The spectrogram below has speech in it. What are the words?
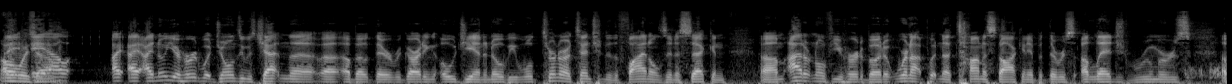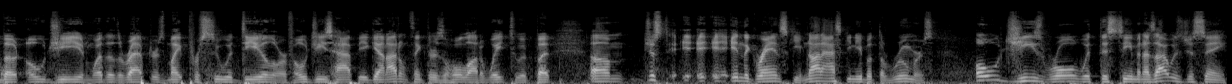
Always, hey, hey, Al. Al I, I know you heard what Jonesy was chatting the, uh, about there regarding OG Anunoby. We'll turn our attention to the finals in a second. Um, I don't know if you heard about it. We're not putting a ton of stock in it, but there was alleged rumors about OG and whether the Raptors might pursue a deal or if OG's happy again. I don't think there's a whole lot of weight to it, but um, just in the grand scheme, not asking you about the rumors. OG's role with this team, and as I was just saying,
